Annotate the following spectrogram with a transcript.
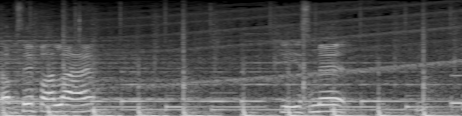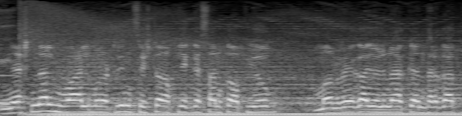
सबसे पहला है कि इसमें national mobile monitoring system application का उपयोग मनरेगा योजना के अंतर्गत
